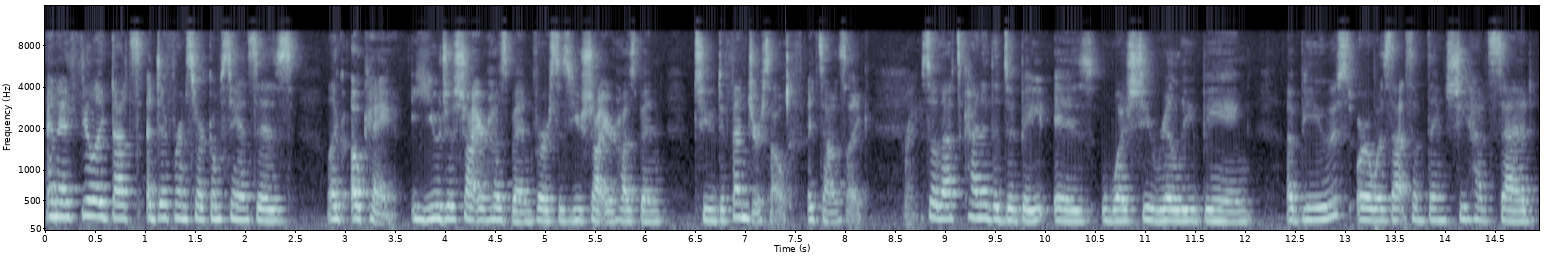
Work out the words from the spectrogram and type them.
And I feel like that's a different circumstances. Like, okay, you just shot your husband versus you shot your husband to defend yourself, it sounds like. Right. So that's kind of the debate is was she really being abused or was that something she had said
